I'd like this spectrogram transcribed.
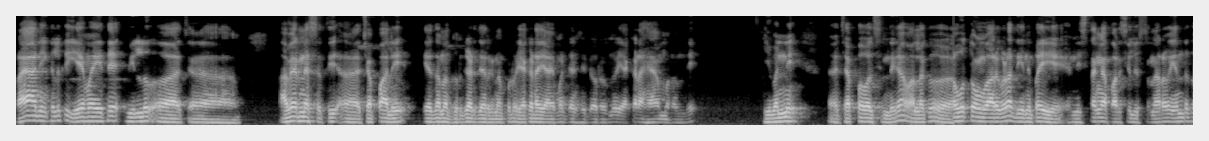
ప్రయాణికులకు ఏమైతే వీళ్ళు అవేర్నెస్ చెప్పాలి ఏదైనా దుర్ఘటన జరిగినప్పుడు ఎక్కడ ఎమర్జెన్సీ డోర్ ఉంది ఎక్కడ హ్యామర్ ఉంది ఇవన్నీ చెప్పవలసిందిగా వాళ్ళకు ప్రభుత్వం వారు కూడా దీనిపై నిశ్చితంగా పరిశీలిస్తున్నారు. ఎందుకు?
